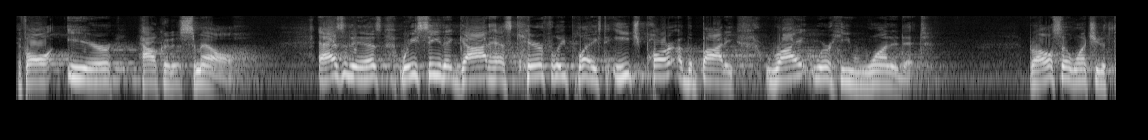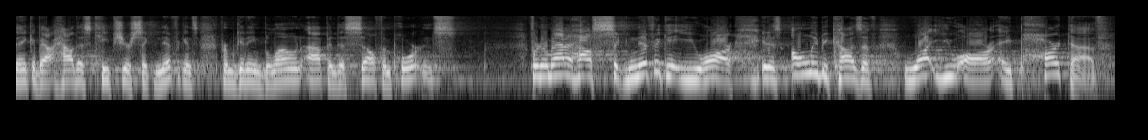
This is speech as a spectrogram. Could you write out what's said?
If all ear, how could it smell? As it is, we see that God has carefully placed each part of the body right where He wanted it. But I also want you to think about how this keeps your significance from getting blown up into self importance. For no matter how significant you are, it is only because of what you are a part of.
